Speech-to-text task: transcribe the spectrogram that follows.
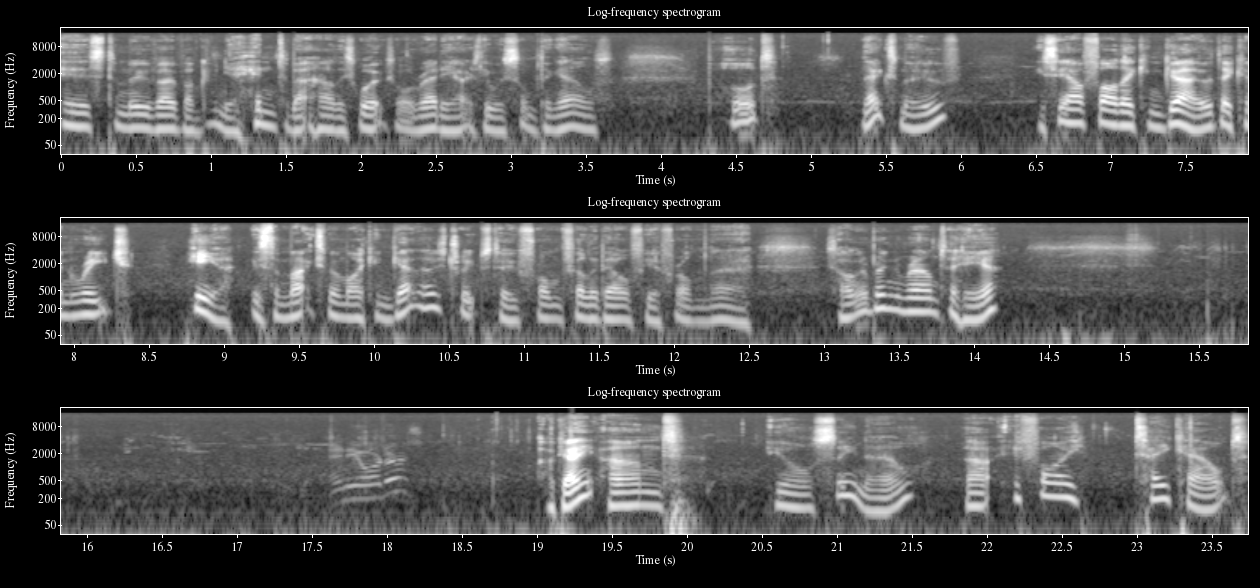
is to move over. I've given you a hint about how this works already, actually, with something else. But next move, you see how far they can go? They can reach here is the maximum I can get those troops to from Philadelphia from there. So I'm going to bring them round to here. Any orders? Okay, and you'll see now that if I take out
